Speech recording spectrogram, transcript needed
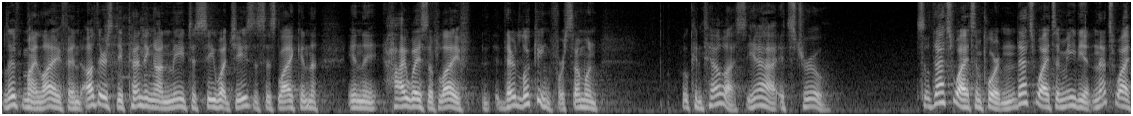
live my life, and others depending on me to see what Jesus is like in the, in the highways of life. They're looking for someone who can tell us, yeah, it's true. So that's why it's important. That's why it's immediate. And that's why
